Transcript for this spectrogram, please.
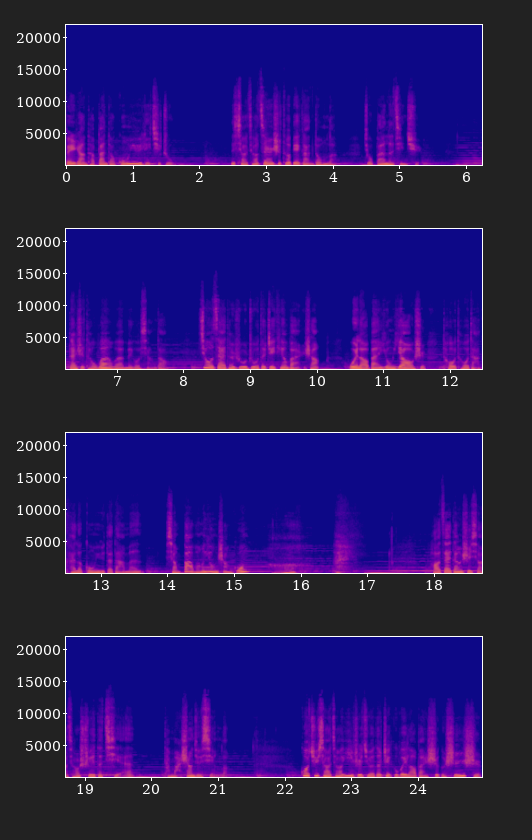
非让他搬到公寓里去住。那小乔自然是特别感动了，就搬了进去。但是他万万没有想到，就在他入住的这天晚上，魏老板用钥匙偷偷打开了公寓的大门，想霸王硬上弓。啊！唉，好在当时小乔睡得浅，他马上就醒了。过去小乔一直觉得这个魏老板是个绅士，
